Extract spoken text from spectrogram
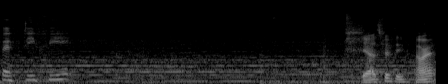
50 feet. Yeah, it's 50. All right.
